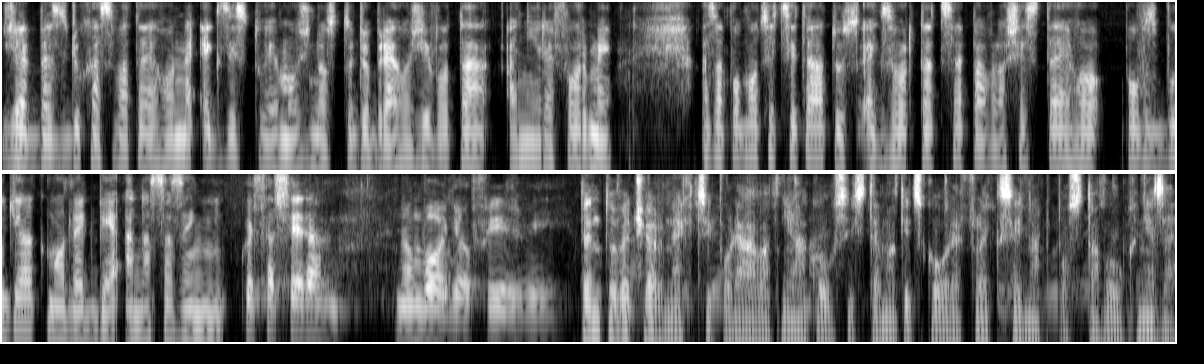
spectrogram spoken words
že bez Ducha Svatého neexistuje možnost dobrého života ani reformy. A za pomoci citátu z exhortace Pavla VI. povzbudil k modlitbě a nasazení. Tento večer nechci podávat nějakou systematickou reflexi nad postavou kněze.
